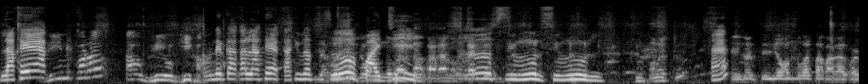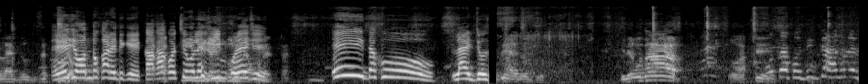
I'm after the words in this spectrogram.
লাখে এক। করো তাও ঘি ঘি খাও। আমাদের কাকা লাখে এক কাকি ভাবতেছে ও পাইছি। ও শিমুল শিমুল। হ্যাঁ? এই যে অন্ধকার এদিকে কাকা করছে বলে ঋণ করেছে এই দেখো লাইট জ্বলছে কিরে কোথা ওটা ওদিকটা আগুনের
